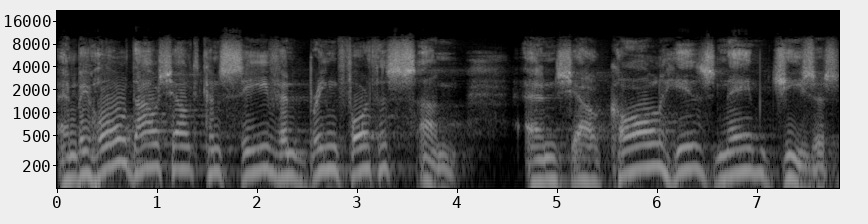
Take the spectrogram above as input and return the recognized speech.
And behold, thou shalt conceive and bring forth a son, and shall call his name Jesus.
